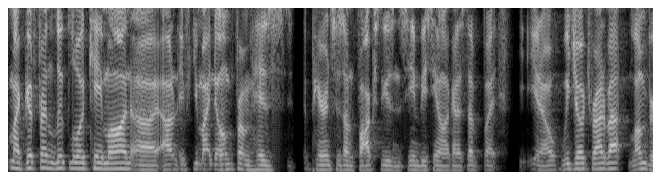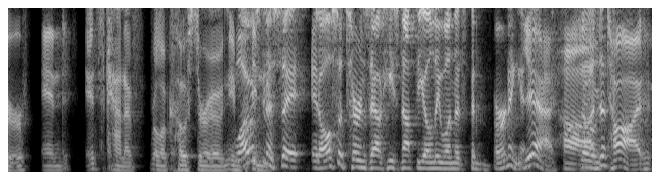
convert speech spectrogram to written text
my good friend Luke Lloyd came on. Uh, I don't, if you might know him from his appearances on Fox News and CNBC and all that kind of stuff, but you know we joked around about lumber and it's kind of roller coaster. In, well, I was going to say it also turns out he's not the only one that's been burning it. yeah. Todd. So Todd,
